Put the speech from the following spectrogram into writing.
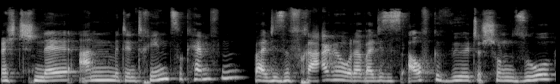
recht schnell an, mit den Tränen zu kämpfen, weil diese Frage oder weil dieses Aufgewühlte schon so,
